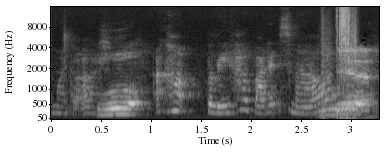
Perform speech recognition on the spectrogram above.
Oh my gosh. Whoa. I can't believe how bad it smells. Yeah.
